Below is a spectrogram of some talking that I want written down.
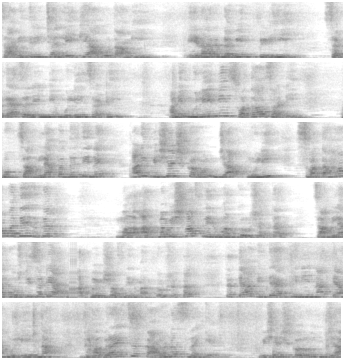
सावित्रींच्या लेखी आहोत आम्ही. येणाऱ्या नवीन पिढी सगळ्या जणींनी मुलींसाठी आणि मुलींनी स्वतःसाठी खूप चांगल्या पद्धतीने आणि विशेष करून ज्या मुली स्वतःमध्ये जर म आत्मविश्वास निर्माण करू शकतात चांगल्या गोष्टीसाठी आत्म- आत्मविश्वास निर्माण करू शकतात तर त्या विद्यार्थिनींना त्या मुलींना घाबरायचं कारणच नाही आहे विशेष करून ज्या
